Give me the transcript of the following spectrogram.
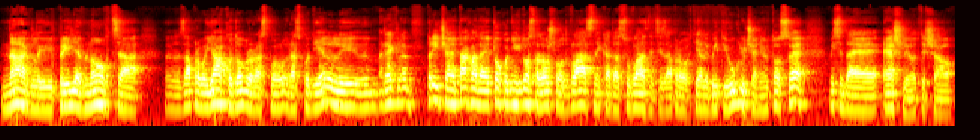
nagli priljev novca zapravo jako dobro raspo- raspodijelili. Rekla, priča je takva da je to kod njih dosta došlo od vlasnika, da su vlasnici zapravo htjeli biti uključeni u to sve. Mislim da je Ashley otišao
